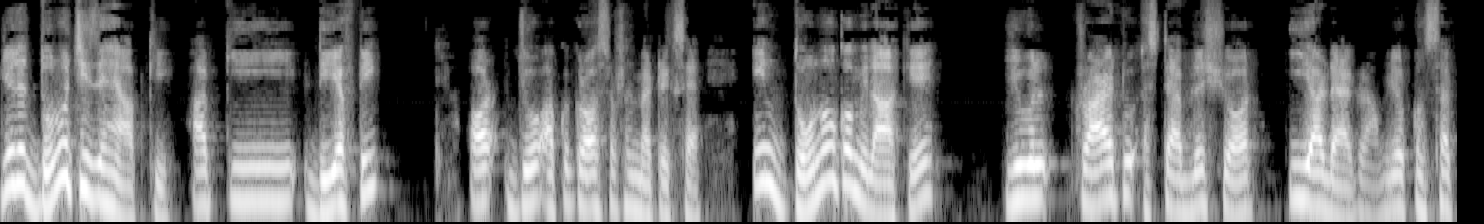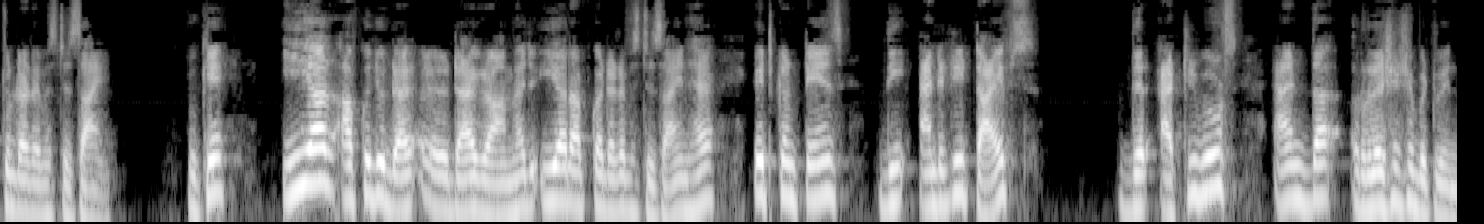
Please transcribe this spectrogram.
یہ جو دونوں چیزیں ہیں آپ کی آپ کی ڈی ایف ٹی اور جو آپ کا کراس ریفرنس میٹرکس ہے ان دونوں کو ملا کے you will try to establish your E R diagram your concept database design کیونکہ ای e آر آپ کا جو ڈائگرام ہے جو ای e آر آپ کا ڈیٹا بیس ڈیزائن ہے it contains types their attributes and the relationship between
